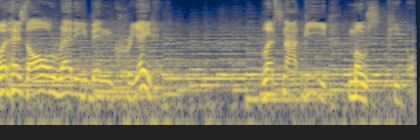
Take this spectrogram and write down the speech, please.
what has already been created. Let's not be most people.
